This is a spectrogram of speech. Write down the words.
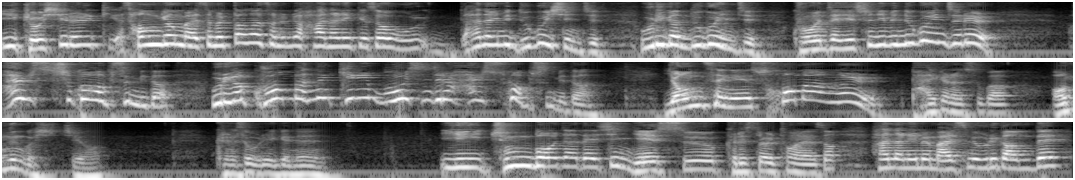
이 교실을 성경 말씀을 떠나서는 하나님께서 하나님이 누구이신지 우리가 누구인지 구원자 예수님이 누구인지를 알 수가 없습니다. 우리가 구원받는 길이 무엇인지를 알 수가 없습니다. 영생의 소망을 발견할 수가 없는 것이지요. 그래서 우리에게는 이 중보자 대신 예수 그리스도를 통하여서 하나님의 말씀이 우리 가운데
